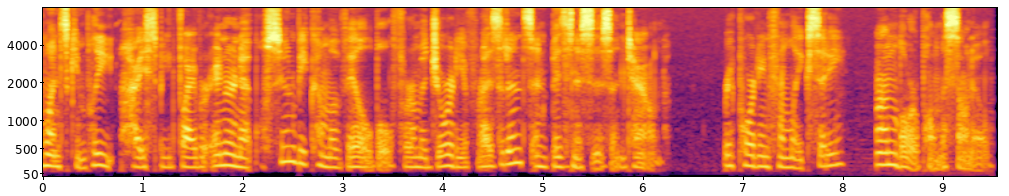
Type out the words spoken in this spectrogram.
Once complete, high speed fiber internet will soon become available for a majority of residents and businesses in town. Reporting from Lake City, I'm Laura Palmisano.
